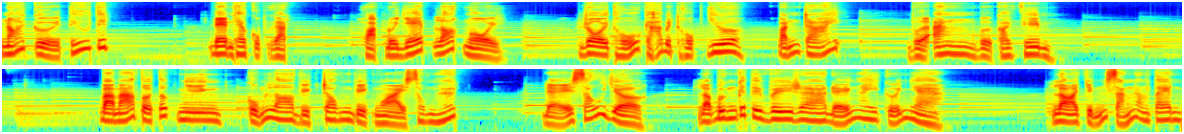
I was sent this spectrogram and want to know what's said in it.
nói cười tiếu tít, đem theo cục gạch hoặc đôi dép lót ngồi, rồi thủ cả bịch hộp dưa, bánh trái, vừa ăn vừa coi phim. Bà má tôi tất nhiên cũng lo việc trong việc ngoài xong hết. Để 6 giờ là bưng cái tivi ra để ngay cửa nhà. Lo chỉnh sẵn anten,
